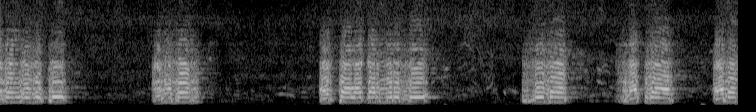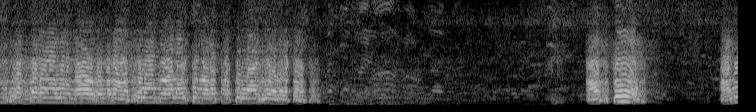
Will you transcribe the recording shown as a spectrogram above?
এবং উপস্থিত আমাদের অর্থ এলাকার মুরব্বী, যুবক, ছাত্র এবং শ্রদ্ধার আলের মা বোনেরা, আসসালামু আলাইকুম রহমতুল্লাহ বরকাত আজকে আমি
